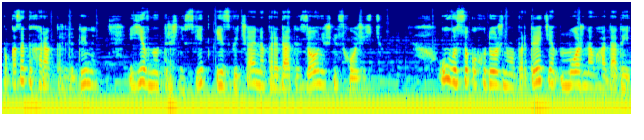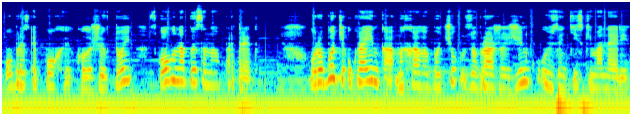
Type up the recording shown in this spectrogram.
показати характер людини, її внутрішній світ і, звичайно, передати зовнішню схожість. У високохудожньому портреті можна вгадати й образ епохи, коли жив той, з кого написано портрет. У роботі Українка Михайло Бочук зображує жінку у візантійській манері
